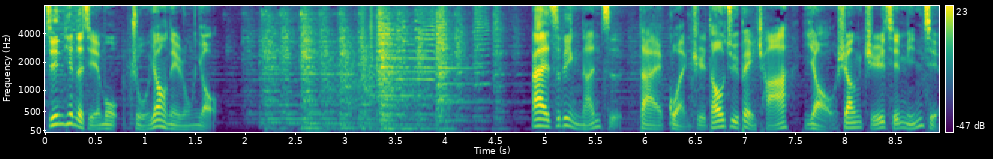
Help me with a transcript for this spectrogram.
今天的节目主要内容有：艾滋病男子带管制刀具被查，咬伤执勤民警；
